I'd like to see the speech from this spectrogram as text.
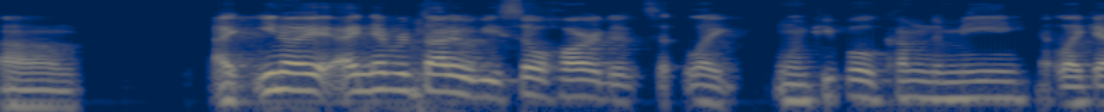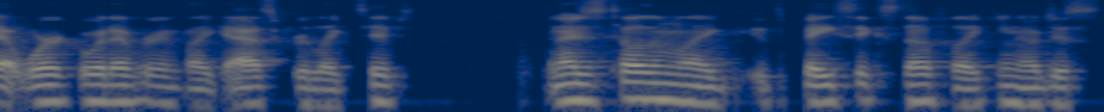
Um, I you know I, I never thought it would be so hard to like when people come to me like at work or whatever and like ask for like tips, and I just tell them like it's basic stuff like you know just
